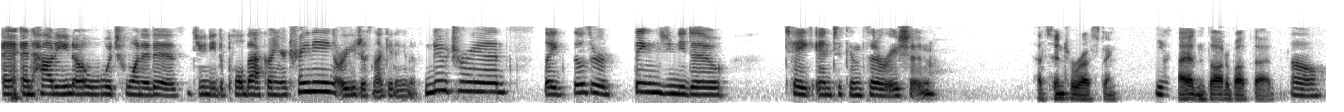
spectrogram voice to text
And, and how do you know which one it is? Do you need to pull back on your training or are you just not getting enough nutrients? Like, those are things you need to take into consideration. That's interesting. Yeah. I hadn't thought about that. Oh,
